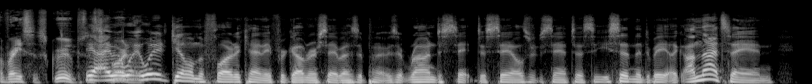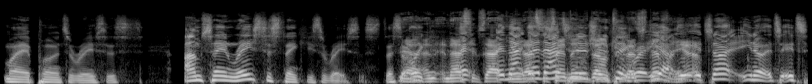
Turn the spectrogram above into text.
racist groups. Yeah, I mean, what, what, did Gillum, the Florida candidate for governor, say about his opponent? Was it Ron DeSales or DeSantis? He said in the debate, like, I'm not saying my opponent's a racist. I'm saying racists think he's a racist. That's yeah, like, and, and that's exactly and that, that's, that, that's an interesting thing, right? Yeah, yeah, it's not you know, it's it's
